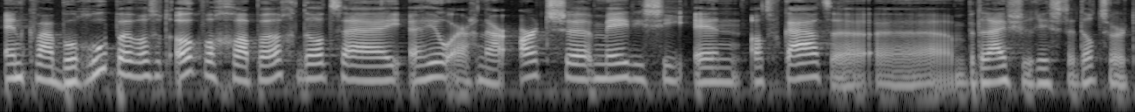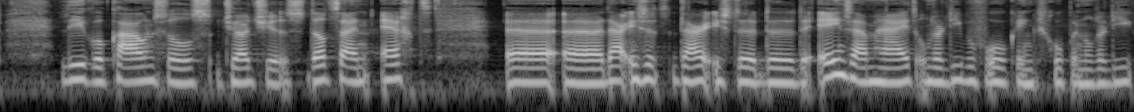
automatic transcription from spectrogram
En qua beroepen was het ook wel grappig dat zij heel erg naar artsen, medici en advocaten, uh, bedrijfsjuristen, dat soort legal counsels, judges, dat zijn echt uh, uh, daar is, het, daar is de, de, de eenzaamheid onder die bevolkingsgroep en onder die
